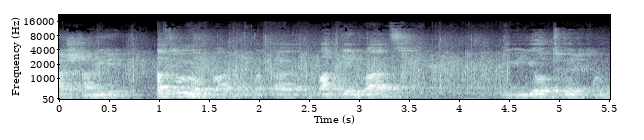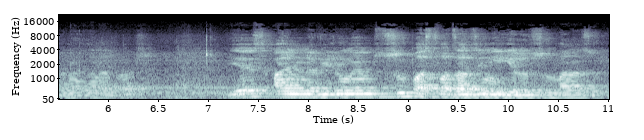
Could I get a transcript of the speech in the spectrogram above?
աշխարհի հետ։ Ասում է պատկերված 7 վերքն բնականաբար։ Ես այն նվիրում եմ Սուրբ Աստվածածին եկեղեցու Վանազորի։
